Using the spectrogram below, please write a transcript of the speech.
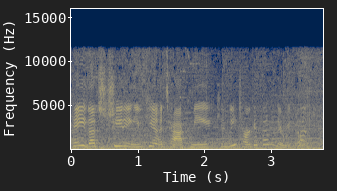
Hey, that's cheating. You can't attack me. Can we target them? There we go.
